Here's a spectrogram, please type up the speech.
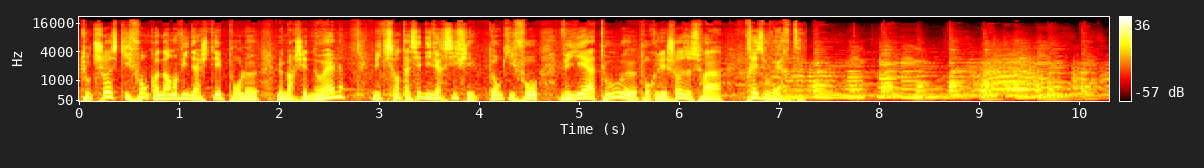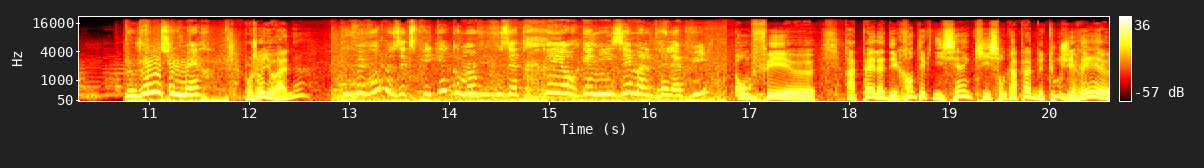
toutes choses qui font qu'on a envie d'acheter pour le, le marché de Noël, mais qui sont assez diversifiées. Donc il faut veiller à tout pour que les choses soient très ouvertes. Bonjour monsieur le maire. Bonjour Johan. Pouvez-vous nous expliquer comment vous vous êtes réorganisé malgré la pluie On fait euh, appel à des grands techniciens qui sont capables de tout gérer, euh,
